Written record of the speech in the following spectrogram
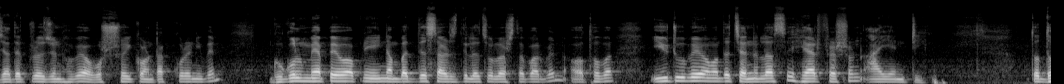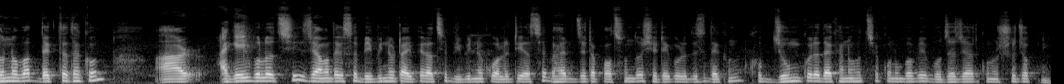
যাদের প্রয়োজন হবে অবশ্যই কন্ট্যাক্ট করে নেবেন। গুগল ম্যাপেও আপনি এই নাম্বার দিয়ে সার্চ দিলে চলে আসতে পারবেন, অথবা ইউটিউবেও আমাদের চ্যানেল আছে হেয়ার ফ্যাশন আইএনটি তো ধন্যবাদ, দেখতে থাকুন। আর আগেই বলেছি যে আমাদের কাছে বিভিন্ন টাইপের আছে, বিভিন্ন কোয়ালিটি আছে। ভাইয়ের যেটা পছন্দ সেটাই করে দিয়েছি। দেখুন, খুব জুম করে দেখানো হচ্ছে, কোনোভাবেই বোঝা যাওয়ার কোনো সুযোগ নেই।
